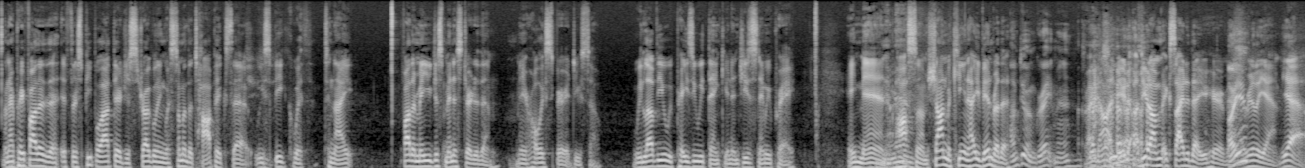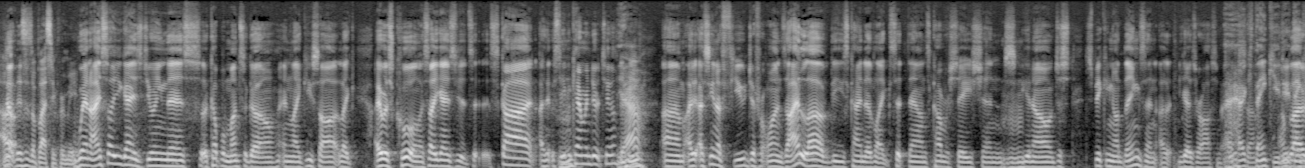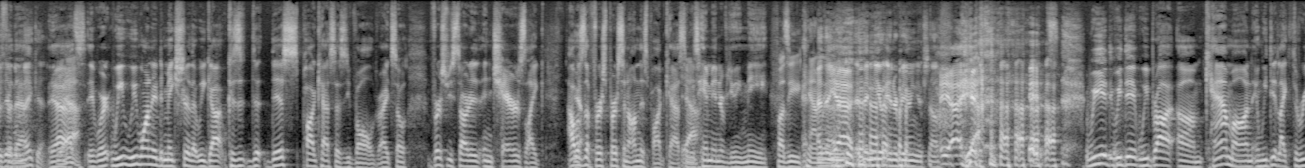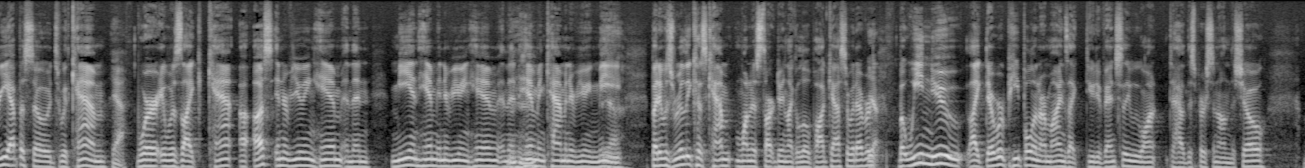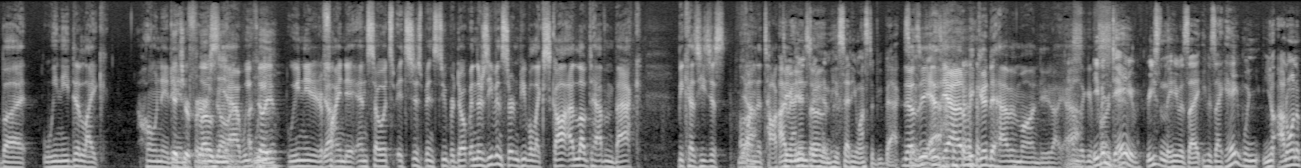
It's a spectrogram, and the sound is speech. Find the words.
And I pray, Father, that if there's people out there just struggling with some of the topics that we speak with tonight, Father, may you just minister to them. May your Holy Spirit do so. We love you, we praise you, we thank you, and in Jesus' name we pray. Amen. Amen. Awesome. Sean McKeon, how you been, brother? I'm doing great, man. It's right on, dude. dude, I'm excited that you're here, man. Are you? I really am. Yeah. Oh, No. this is a blessing for me. When I saw you guys doing this a couple months ago, and like you saw, like it was cool. I saw you guys do it. Scott, I think Stephen Cameron do it too. Mm-hmm. Yeah. Um, I, I've seen a few different ones. I love these kind of like sit downs, conversations. Mm-hmm. You know, just speaking on things, and uh, you guys are awesome. Too, Heck, so thank you, I'm glad Thank I was able that. to make it. Yeah, Yeah. it's- It, we're, we we wanted to make sure that we got because th- this podcast has evolved, right? So first we started in chairs. Like I was Yeah. the first person on this podcast. It was him interviewing me. Fuzzy camera. And then, Yeah. and then you interviewing yourself. Yeah, yeah. we we did we brought um, Cam on and we did like three episodes with Cam. Yeah. where it was like Cam uh, us interviewing him and then me and him interviewing him and then him and Cam interviewing me. Yeah. But it was really because Cam wanted to start doing like a little podcast or whatever. Yeah. But we knew like there were people in our minds like, dude, eventually we want to have this person on the show, but we need to like hone it Get in your flow first. going. Yeah, we I feel we, you. we needed to Yeah. find it, and so it's it's just been super dope. And there's even certain people like Scott. I'd love to have him back because he's just fun to talk to. I ran dude. into So- him. He said he wants to be back. Does So, he? Yeah. yeah, it'll be good to have him on, dude. I, I'm looking Even forward to it. Dave recently, he was like, he was like, hey, when you know, I don't want to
